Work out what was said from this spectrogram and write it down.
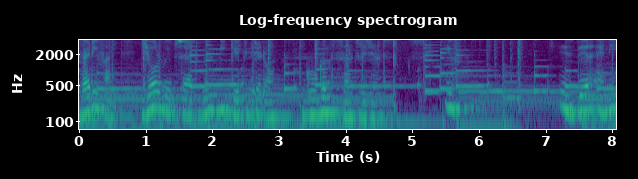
verifying your website will be get listed on google search results. If is there any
